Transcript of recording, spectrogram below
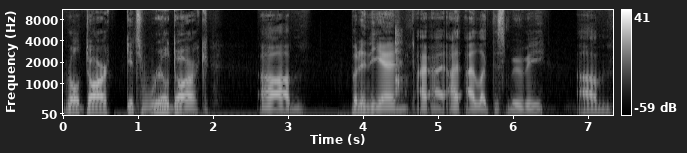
real dark, gets real dark. Um, but in the end, I I, I, I like this movie. Um,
